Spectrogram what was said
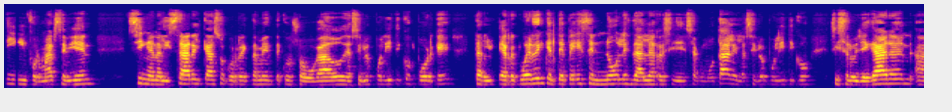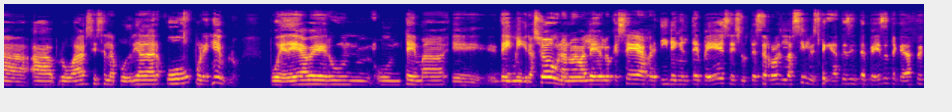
sin informarse bien sin analizar el caso correctamente con su abogado de asilos políticos, porque eh, recuerden que el TPS no les da la residencia como tal, el asilo político, si se lo llegaran a, aprobar, si se la podría dar, o, por ejemplo, puede haber un, tema eh, de inmigración, una nueva ley o lo que sea, retiren el TPS, y si usted cerró el asilo y te quedaste sin TPS, te quedaste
